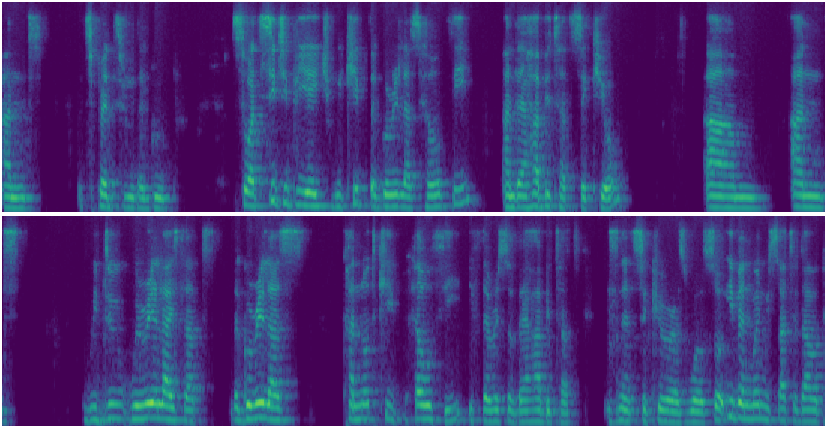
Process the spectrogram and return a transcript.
and it spread through the group. So at CTPH, we keep the gorillas healthy and their habitat secure. Um, and we do, we realize that the gorillas cannot keep healthy if the rest of their habitat is not secure as well. So even when we started out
